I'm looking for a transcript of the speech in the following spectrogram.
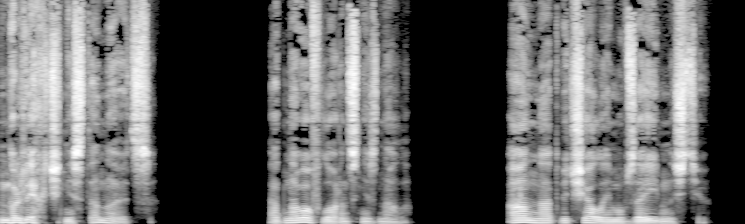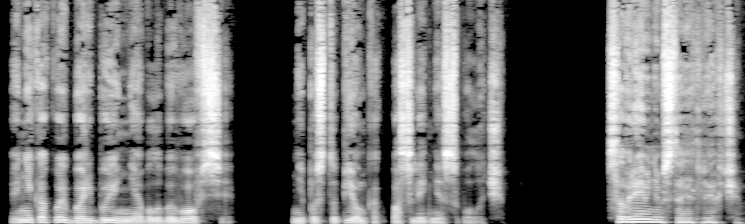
но легче не становится». Одного Флоренс не знала. Анна отвечала ему взаимностью, и никакой борьбы не было бы вовсе, не поступил он как последняя сволочь. Со временем станет легче,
